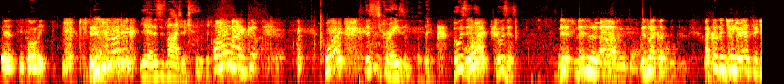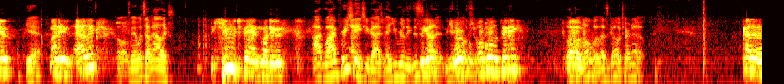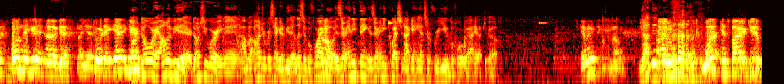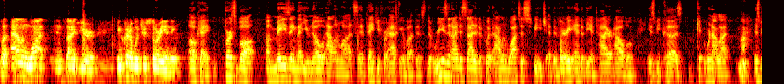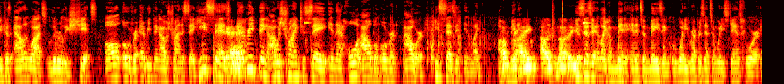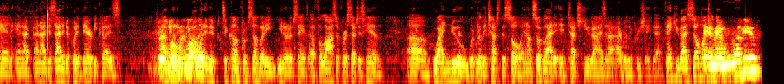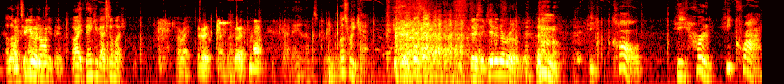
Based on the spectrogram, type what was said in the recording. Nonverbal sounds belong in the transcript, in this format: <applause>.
Yes, you probably. Is this your Logic? Yeah, this is Logic. <laughs> Oh my god! What? this is crazy. Who is this? What? Who is this? This this is uh this is my cousin. My cousin Junior answered you. Yeah. My name is Alex. Oh man, what's up, Alex? Huge fans, my dude. I, well, I appreciate you guys, man. You really, this is We got kind of getting we're from emotional. Oklahoma City. Oklahoma, let's go. Turn up. Kind of bummed that you didn't uh, get a Not yet. tour date yet Oh, here. don't worry. I'm gonna be there. Don't you worry, man. I'm 100 percent gonna be there. Listen, before I go, is there anything? Is there any question I can answer for you before we, I have to go? you have anything? No. Nothing. Um, what inspired you to put Alan Watts inside your incredible true story ending? Okay, first of all, amazing that you know Alan Watts, and thank you for asking about this. The reason I decided to put Alan Watts' speech at the very end of the entire album is because we're not live. Nah. Is because Alan Watts literally shits all over everything I was trying to say. He says Yeah. everything I was trying to say in that whole album over an hour. He says it in like a I'll minute. cry. I'll listen to He says it in like a minute, and it's amazing what he represents and what he stands for. And and I and I decided to put it there because I wanted, I wanted it to come from somebody, you know what I'm saying, a philosopher such as him, um, who I knew would really touch the soul. And I'm so glad it, it touched you guys, and I, I really appreciate that. Thank you guys so much. Hey, man, we love you. I love I'll you too. see I you in love too. Austin. All right, thank you guys so much. All right. All right. All right, bye. Bye. God damn, that was crazy. Let's recap. <laughs> There's a kid in the room. No, no, no. He called. He heard him. He cried.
